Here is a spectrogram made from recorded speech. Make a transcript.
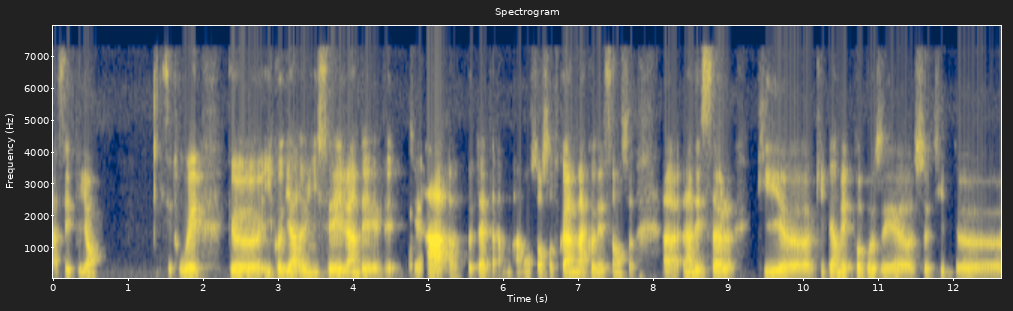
à ses clients il s'est trouvé que euh, Icodia réunissait l'un des, rares, peut-être à, mon sens, en tout cas à ma connaissance, euh, l'un des seuls qui, euh, permet de proposer euh, ce type de euh,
